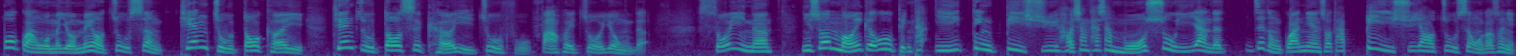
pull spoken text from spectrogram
不管我们有没有祝圣，天主都可以，天主都是可以祝福发挥作用的。所以呢，你说某一个物品它一定必须，好像它像魔术一样的这种观念，说它必须要祝圣，我告诉你，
